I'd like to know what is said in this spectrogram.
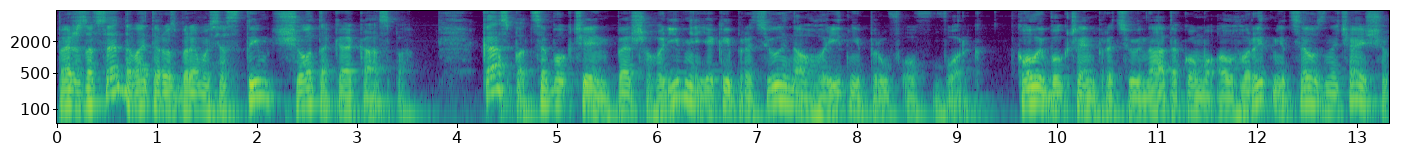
Перш за все, давайте розберемося з тим, що таке Каспа. Каспа це блокчейн першого рівня, який працює на алгоритмі Proof of Work. Коли блокчейн працює на такому алгоритмі, це означає, що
